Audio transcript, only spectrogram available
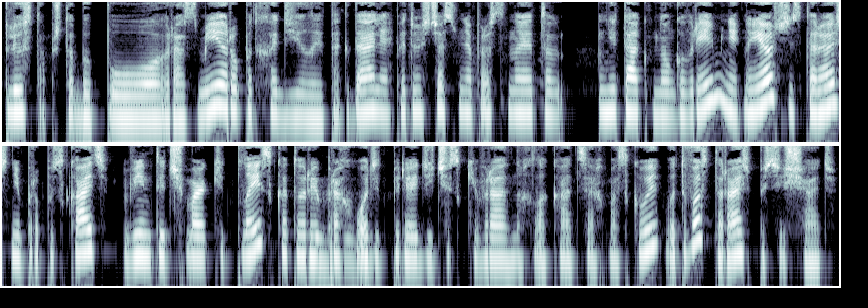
Плюс там, чтобы по размеру подходило и так далее. Поэтому сейчас у меня просто на это не так много времени, но я очень стараюсь не пропускать Vintage Marketplace, который mm-hmm. проходит периодически в разных локациях Москвы. Вот его стараюсь посещать.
